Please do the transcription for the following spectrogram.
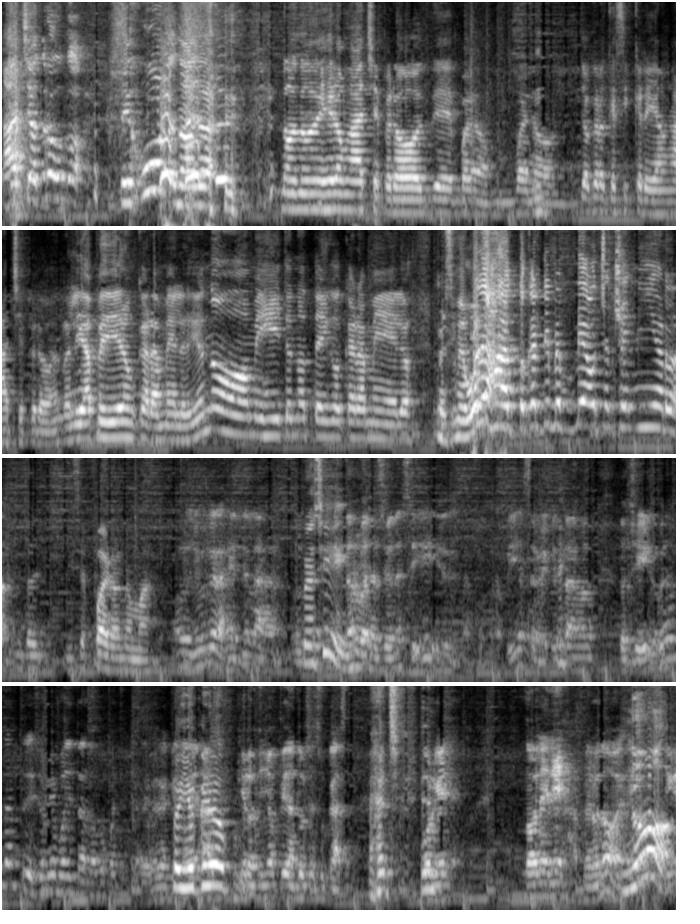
H o truco, te juro. No, no. No, no dijeron H, pero eh, bueno, bueno, yo creo que sí creían H, pero en realidad pidieron caramelos. Digo, no, mijito, no tengo caramelos. Pero si me vuelves a tocar, te veo chacho de mierda. Entonces, y se fueron nomás. Bueno, yo creo que la gente en la- Pero sí. en las organizaciones sí, en las fotografías se ve que están los chicos. Ven una tradición bien bonita, no como que Pero yo creo- Que los niños pidan dulce en su casa. Porque no le deja, pero no. en- No. En,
